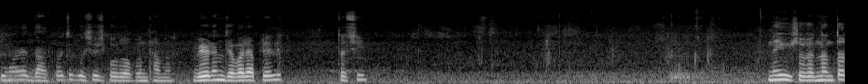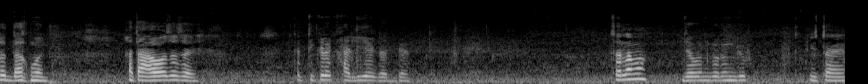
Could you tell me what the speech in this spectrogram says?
तुम्हाला दाखवायची कोशिश करू आपण थांबा. वेळ आणि जवारी आपल्याला तशी. नाही येऊ शकत नंतरच दाखवण आता आवाजच आहे. तर तिकडे खाली आहे गड्ड्यात. चला मग जेवण करून घेऊ. इथं आहे.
